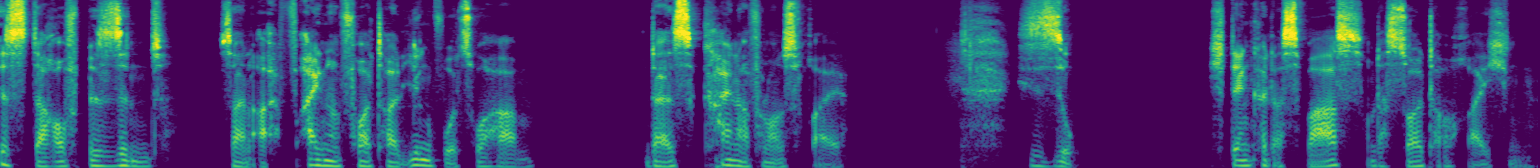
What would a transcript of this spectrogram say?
ist darauf besinnt, seinen eigenen Vorteil irgendwo zu haben. Da ist keiner von uns frei. So. Ich denke, das war's und das sollte auch reichen.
